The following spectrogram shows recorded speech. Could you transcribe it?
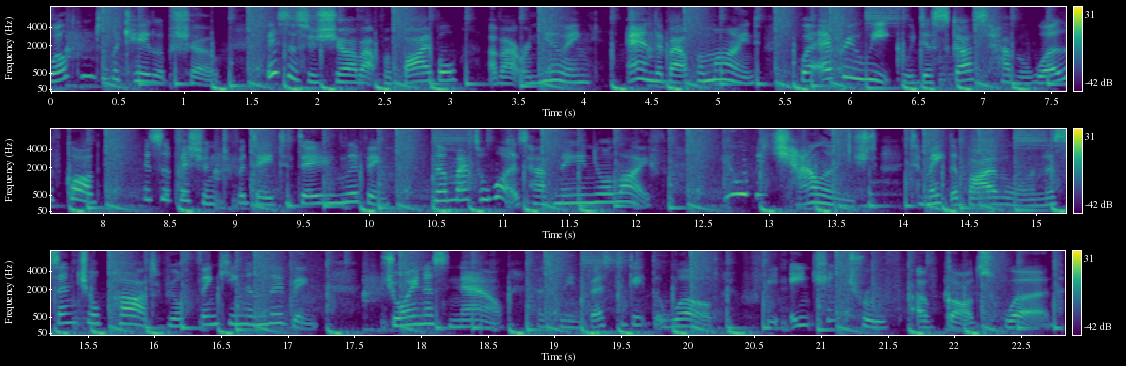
Welcome to the Caleb Show. This is a show about the Bible, about renewing, and about the mind, where every week we discuss how the Word of God is sufficient for day to day living, no matter what is happening in your life. You will be challenged to make the Bible an essential part of your thinking and living. Join us now as we investigate the world with the ancient truth of God's Word.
